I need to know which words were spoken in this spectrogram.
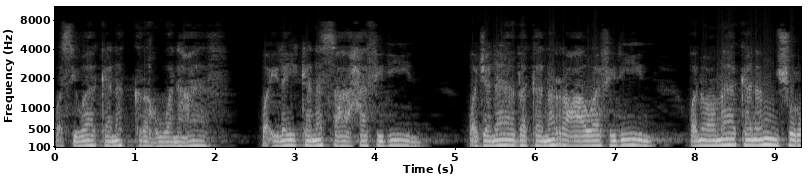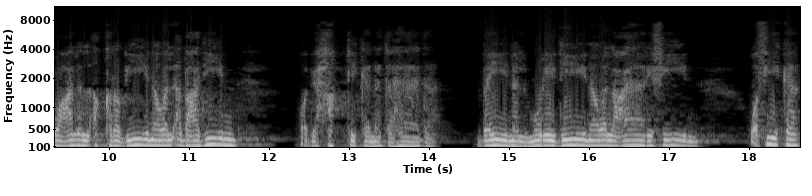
وسواك نكره ونعاف وإليك نسعى حافدين وجنابك نرعى وافدين ونعماك ننشر على الأقربين والأبعدين وبحقك نتهادى بين المريدين والعارفين وفيك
